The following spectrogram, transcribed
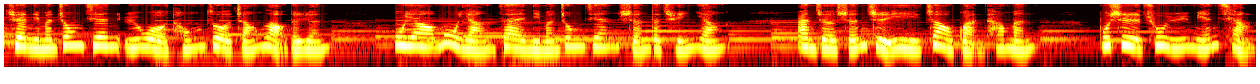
劝你们中间与我同做长老的人，勿要牧养在你们中间神的群羊，按着神旨意照管他们，不是出于勉强，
